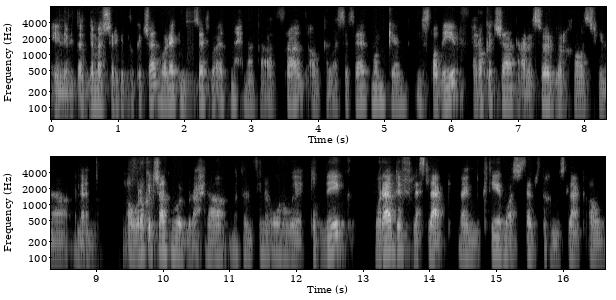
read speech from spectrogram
اللي بتقدمها شركة روكيت شات ولكن في ذات الوقت نحن كأفراد أو كمؤسسات ممكن نستضيف روكيت شات على server خاص فينا لنا أو روكيت شات هو بالأحرى مثلا فينا نقول هو تطبيق مرادف لسلاك. لأن كثير مؤسسات بتستخدم سلاك أو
